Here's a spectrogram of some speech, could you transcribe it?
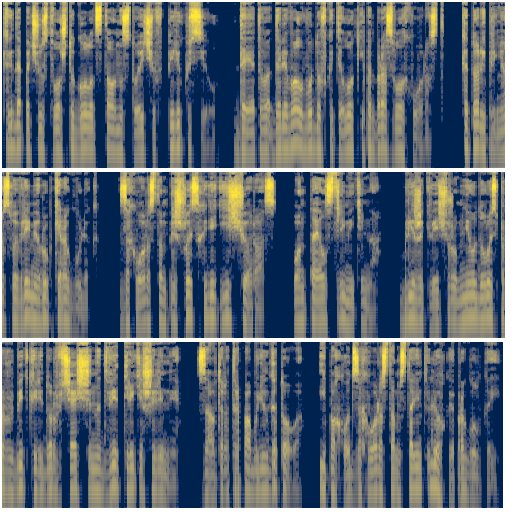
Когда почувствовал, что голод стал настойчив, перекусил. До этого доливал воду в котелок и подбрасывал хворост, который принес во время рубки рагулек. За хворостом пришлось сходить еще раз. Он таял стремительно, Ближе к вечеру мне удалось прорубить коридор в чаще на две трети ширины. Завтра тропа будет готова, и поход за хворостом станет легкой прогулкой.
